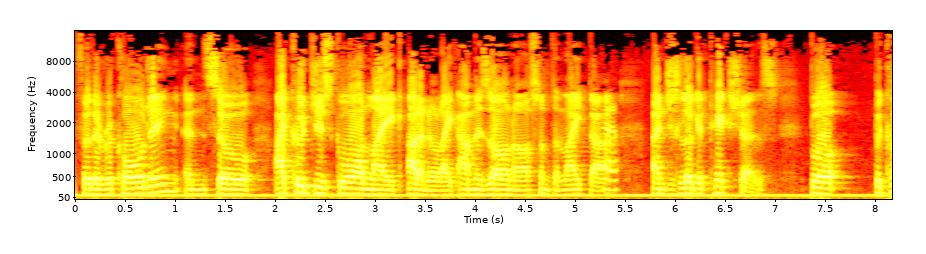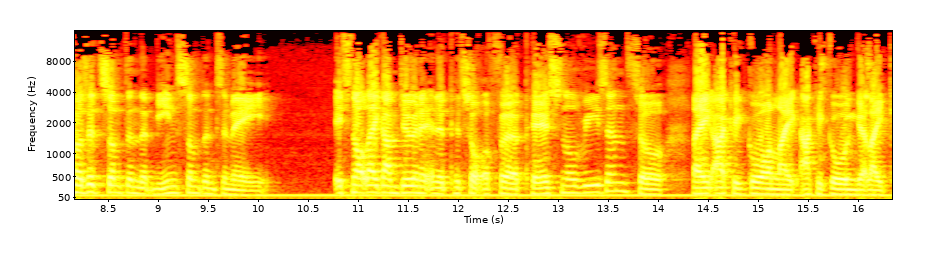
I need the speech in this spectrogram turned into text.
for the recording, and so I could just go on like I don't know, like Amazon or something like that, Yeah. and just look at pictures. But because it's something that means something to me, it's not like I'm doing it in a sort of for a personal reason. So like I could go on like I could go and get like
